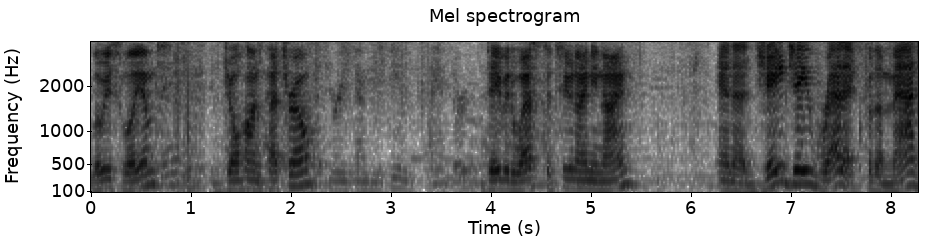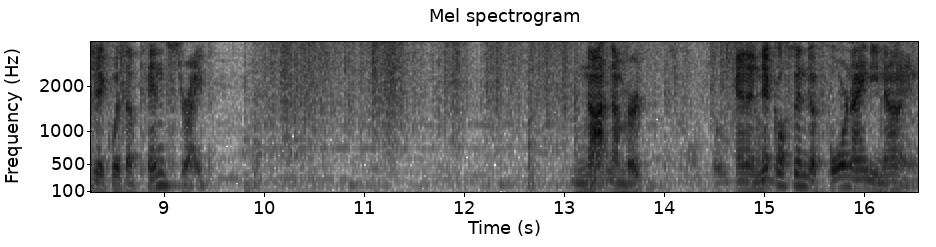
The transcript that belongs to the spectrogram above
Luis Williams, Johan Petro. David West to 2.99, and a JJ Redick for the Magic with a pinstripe. Not numbered. And a Nicholson to 499.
